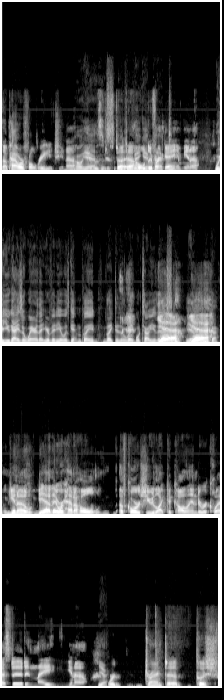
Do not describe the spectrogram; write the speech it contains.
a powerful reach, you know. Oh, yeah. it was just a a, a whole different game, you know. Were you guys aware that your video was getting played? Like, did the label tell you this? Yeah, or- yeah. Okay. You know, yeah, they were had a whole. Of course, you like could call in to request it, and they, you know, yeah we're trying to push,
